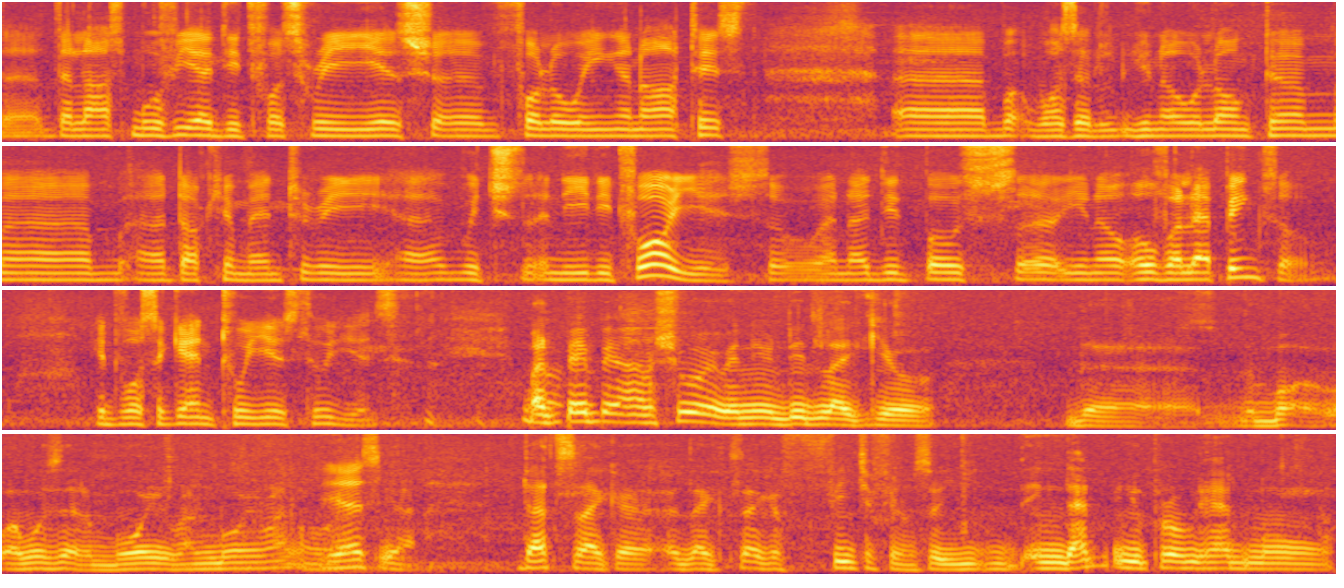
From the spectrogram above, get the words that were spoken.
uh, the last movie I did for three years, uh, following an artist. Was a you know a long-term documentary which needed four years. So and I did both you know overlapping. So it was again two years, two years. But Pepe, I'm sure when you did like your the the bo- what was that a boy run boy run or Yes. yeah that's like a like like a feature film so you, in that you probably had more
